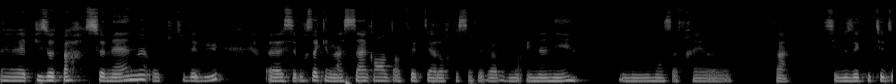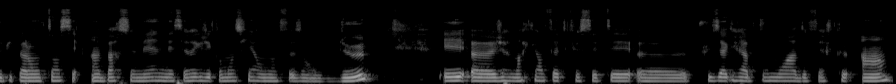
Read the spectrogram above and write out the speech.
épisodes par semaine, au tout, début. c'est pour ça qu'il y en a 50 en fait, alors que ça fait pas vraiment une année. Normalement, ça ferait. Enfin, si vous écoutez depuis pas longtemps, c'est un par semaine, mais c'est vrai que j'ai commencé en en faisant deux. Et j'ai remarqué en fait que c'était plus agréable pour moi de faire que un,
